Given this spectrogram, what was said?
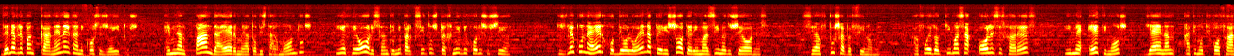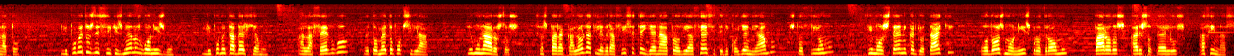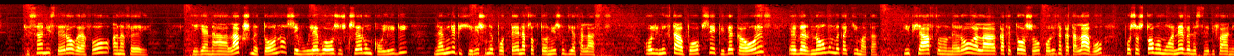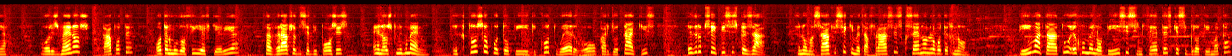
Δεν έβλεπαν κανένα ιδανικό στη ζωή τους. Έμειναν πάντα έρμεα των δισταγμών τους ή εθεώρησαν την ύπαρξή τους παιχνίδι χωρίς ουσία. Τους βλέπω να έρχονται όλο ένα περισσότεροι μαζί με τους αιώνες. Σε αυτούς απευθύνομαι. Αφού εδοκίμασα όλες τις χαρές, είμαι έτοιμος για έναν ατιμωτικό θάνατο Λυπούμε τους δυστυχισμένους γονείς μου, λυπούμε τα αδέρφια μου, αλλά φεύγω με το μέτωπο ψηλά. Ήμουν άρρωστος. Σας παρακαλώ να τηλεγραφήσετε για να προδιαθέσει την οικογένειά μου στο θείο μου, Δημοσθένη Καριωτάκη, οδός Μονής Προδρόμου, πάροδος Αριστοτέλους, Αθήνας. Και σαν ιστερόγραφο αναφέρει. Και για να αλλάξουμε τόνο, συμβουλεύω όσους ξέρουν κολύμπι να μην επιχειρήσουν ποτέ να αυτοκτονήσουν διαθαλάσσες. Όλη νύχτα απόψε, επί 10 ώρες, εδερνόμουν με τα κύματα. Ήπια άφθονο νερό, αλλά κάθε τόσο, χωρίς να καταλάβω πω το στόμα μου ανέβαινε στην επιφάνεια. Ορισμένος, κάποτε, όταν μου δοθεί η ευκαιρία, θα γράψω τις εντυπώσεις ενός πνιγμένου. Εκτός από το ποιητικό του έργο, ο Καριωτάκης έγραψε επίσης πεζά, ενώ μας άφησε και μεταφράσεις ξένων λογοτεχνών. Ποίηματά του έχουν μελοποιήσει συνθέτες και συγκροτήματα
